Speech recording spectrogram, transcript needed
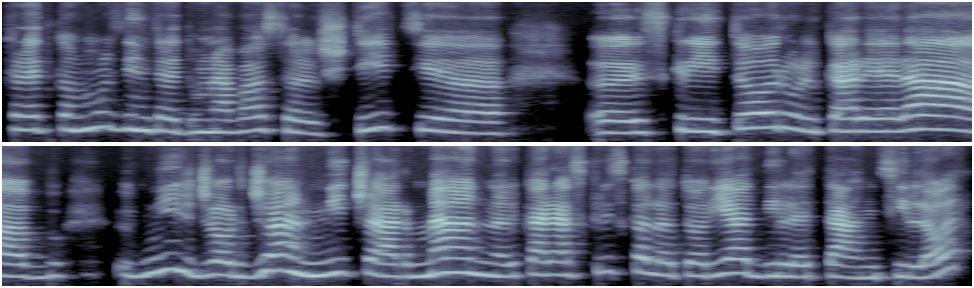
cred că mulți dintre dumneavoastră îl știți, uh, uh, scriitorul care era nici georgian, nici armean, care a scris Călătoria diletanților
